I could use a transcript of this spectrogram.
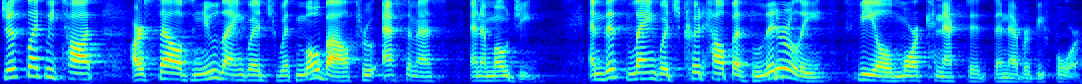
just like we taught ourselves new language with mobile through SMS and emoji. And this language could help us literally feel more connected than ever before.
